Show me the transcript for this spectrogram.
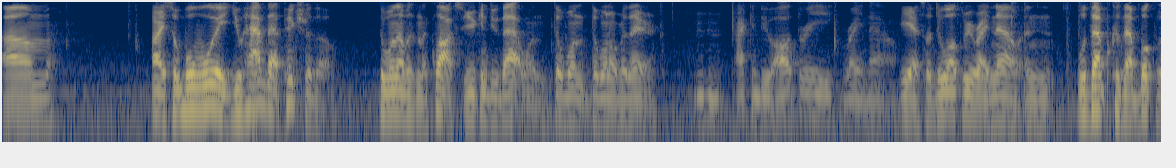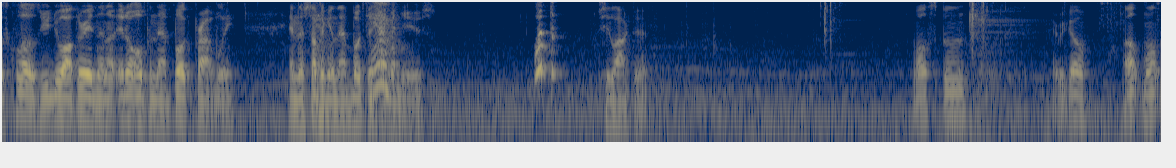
Um. All right, so well, wait. You have that picture though, the one that was in the clock, so you can do that one, the one, the one over there. Hmm I can do all three right now. Yeah, so do all three right now, and well, that because that book was closed, you do all three, and then it'll open that book probably, and there's something in that book that you can use. What the? She locked it. Well, spoon. Here we go. Oh well.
